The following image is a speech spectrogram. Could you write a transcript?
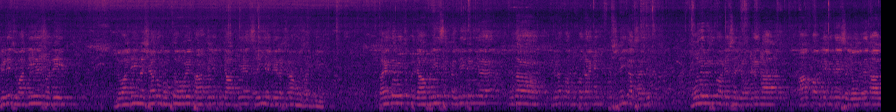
ਜਿਹੜੀ ਜਵਾਨੀ ਹੈ ਸਾਡੀ, ਜਵਾਨੀ ਨਸ਼ਿਆਂ ਤੋਂ ਮੁਕਤ ਹੋਵੇ ਤਾਂ ਜਿਹੜੀ ਪੰਜਾਬ ਦੀ ਹੈ ਸਹੀ ਅੱਗੇ ਰਚਨਾ ਹੋ ਸਕਦੀ ਹੈ। ਤਾਂ ਇਹਦੇ ਵਿੱਚ ਪੰਜਾਬ ਪੁਲਿਸ ਇਕੱਲੀ ਜਿਹੜੀ ਹੈ, ਉਹਦਾ ਜਿਹੜਾ ਤੁਹਾਨੂੰ ਪਤਾ ਹੈ ਕਿ ਕੁਝ ਨਹੀਂ ਕਰ ਸਕਦੀ। ਉਹਦੇ ਵਿੱਚ ਤੁਹਾਡੇ ਸਹਿਯੋਗ ਦੇ ਨਾਲ, ਆਮ ਪਬਲਿਕ ਦੇ ਸਹਿਯੋਗ ਦੇ ਨਾਲ,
